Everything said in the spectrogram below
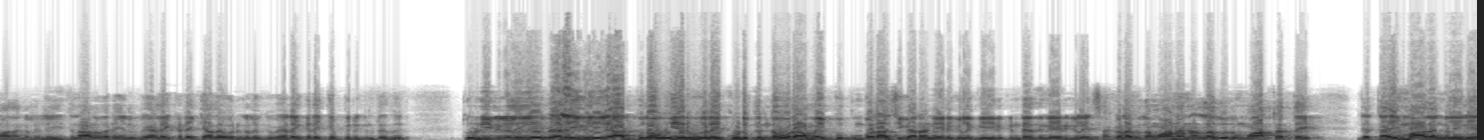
மாதங்களிலே இதனால் வரையில் வேலை கிடைக்காதவர்களுக்கு வேலை கிடைக்கப்பெறுகின்றது தொழில்களிலே வேலைகளிலே அற்புத உயர்வுகளை கொடுக்கின்ற ஒரு அமைப்பு கும்பராசிக்கார நேர்களுக்கு இருக்கின்றது நேர்களை. சகல விதமான நல்லதொரு மாற்றத்தை இந்த தை மாதங்களிலே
